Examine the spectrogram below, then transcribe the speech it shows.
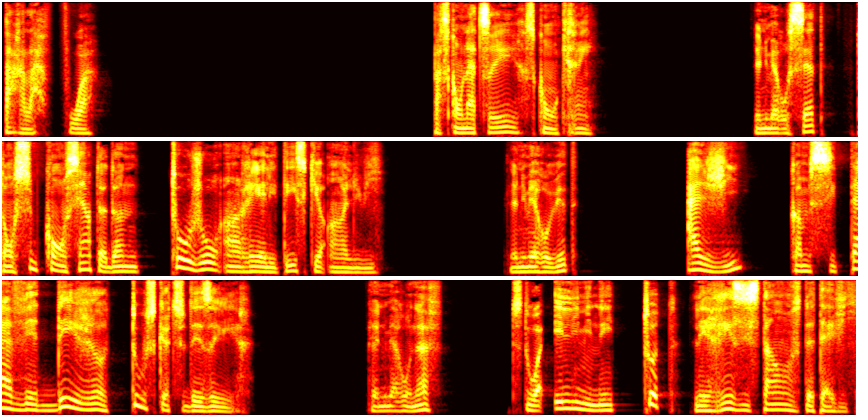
par la foi. Parce qu'on attire ce qu'on craint. Le numéro 7, ton subconscient te donne toujours en réalité ce qu'il y a en lui. Le numéro 8, agis comme si tu avais déjà tout ce que tu désires. Le numéro 9, tu dois éliminer toutes les résistances de ta vie.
